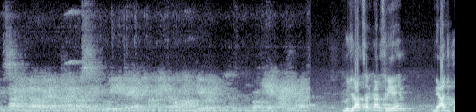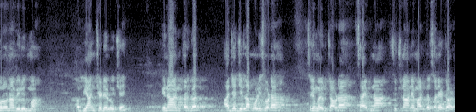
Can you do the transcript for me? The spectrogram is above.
પૈસા લીધા હોય તમારી પાસેથી ખોટી રીતે વ્યાજની માંગણી કરવામાં આવતી હોય, તો એ આજે પણ ગુજરાત સરકારશ્રીએ વ્યાજખોરોના વિરુદ્ધમાં અભિયાન છેડેલું છે. એના અંતર્ગત આજે જિલ્લા પોલીસ વડા શ્રી મયુર ચાવડા સાહેબના સૂચના અને માર્ગદર્શન હેઠળ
